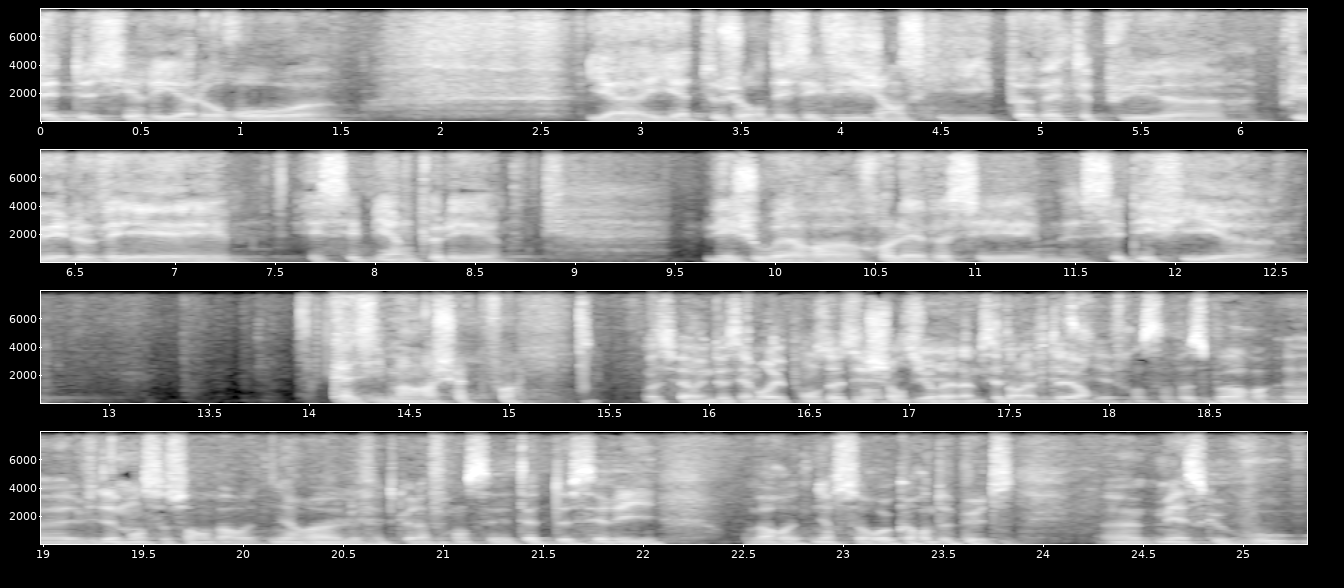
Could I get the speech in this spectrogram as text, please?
tête de série à l'euro. euh, Il y a, il y a toujours des exigences qui peuvent être plus euh, plus élevées et, et c'est bien que les les joueurs euh, relèvent ces, ces défis euh, quasiment à chaque fois. On va se faire une deuxième réponse de Deschamps sur RMC dans l'after. France Info Sport. Euh, évidemment, ce soir, on va retenir le fait que la France est tête de série. On va retenir ce record de buts. Euh, mais est-ce que vous,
